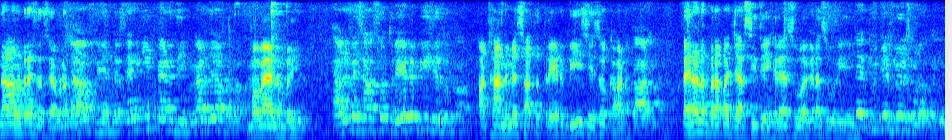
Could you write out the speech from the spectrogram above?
ਨਾਮ ਐਡਰੈਸ ਦੱਸਿਓ ਆਪਣਾ। ਨਾਮ ਸੁਰਿੰਦਰ ਸਿੰਘ ਜੀ ਪਿੰਡ ਦੀਪਗੜ੍ਹ ਜ਼ਿਲ੍ਹਾ ਬਰਨਾਲਾ। ਮੋਬਾਈਲ ਨੰਬਰ ਜੀ। 98763 9873200661 ਕਾਰਡ ਪਹਿਲਾ ਨੰਬਰ ਆਪਾਂ ਜਰਸੀ ਦੇਖ ਰਹੇ ਹਾਂ ਸੂਆ ਕਿਹੜਾ ਸੂਰੀ ਹੈ ਤੇ ਦੂਜੇ ਸੂਏ ਸੁਣਾ ਬਾਈ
